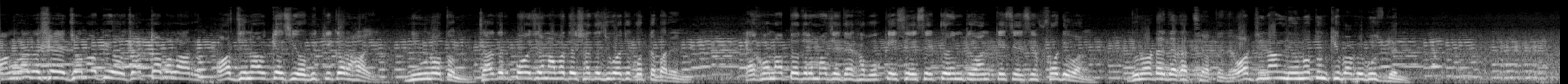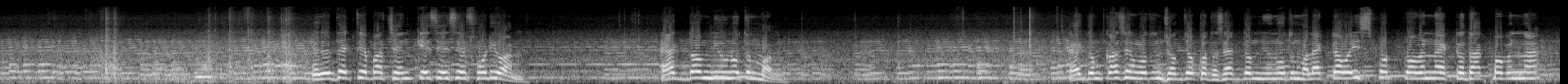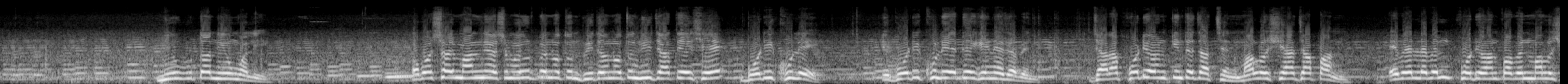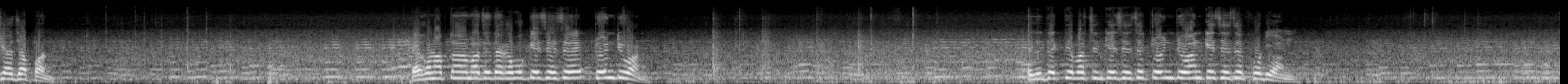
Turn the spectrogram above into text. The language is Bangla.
বাংলাদেশে জনপ্রিয় যাত্রাপালার অরিজিনাল কেসিও বিক্রি করা হয়। নিউ নতুন যাদের প্রয়োজন আমাদের সাথে যোগাযোগ করতে পারেন। এখন আপনাদের মাঝে দেখাবো কেসে এসে টোয়েন্টি ওয়ান কেসে এসে ফোর্টি ওয়ান। দুটাই দেখাচ্ছি আপনাদের। অরিজিনাল নিউ নতুন কীভাবে বুঝবেন? এদের দেখতে পাচ্ছেন কেসে এসে ফোর্টি ওয়ান। একদম নিউ নতুন মাল। একদম কাছের মতন ঝকঝক করতেছে একদম নিউ নতুন মাল। একটা স্পট পাবেন না, একটা দাগ পাবেন না। নিউ বুটা নিউ মালি অবশ্যই মাল নেওয়ার সময় উঠবে নতুন ভিডিও নতুন নিয়ে যাতে এসে বডি খুলে, এই বডি খুলে দেখে নিয়ে যাবেন। যারা ফোর্টি ওয়ান কিনতে যাচ্ছেন, Malaysia, Japan available forty one পাবেন মালয়েশিয়া, জাপান। এখন আপনার মাঝে দেখাবো কেস এসে টোয়েন্টি ওয়ান যে দেখতে পাচ্ছেন case S twenty one case S forty one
